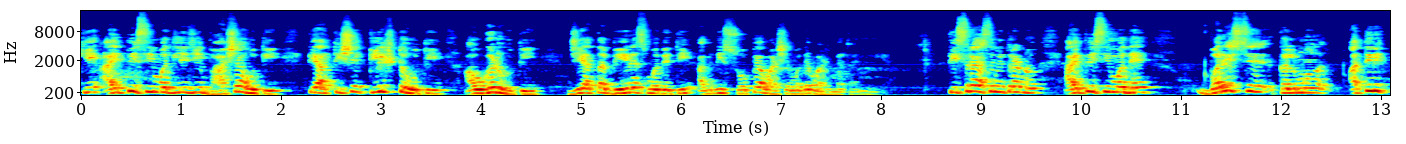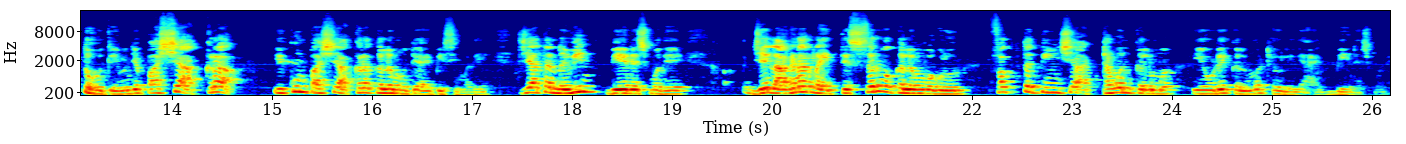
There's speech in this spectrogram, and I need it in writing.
की आय पी सी मधली जी भाषा होती ती अतिशय क्लिष्ट होती अवघड होती जी आता बी एन एसमध्ये ती अगदी सोप्या भाषेमध्ये मांडण्यात आलेली आहे. तिसरं असं मित्रांनो आय पी सीमध्ये बरेचसे कलम अतिरिक्त होते म्हणजे पाचशे अकरा एकूण पाचशे अकरा कलम होते आय पी सीमध्ये जे आता नवीन बी एन एसमध्ये जे लागणार नाहीत ते सर्व कलम वगळून फक्त तीनशे अठ्ठावन्न कलम एवढे कलम ठेवलेले आहेत बी एन एसमध्ये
